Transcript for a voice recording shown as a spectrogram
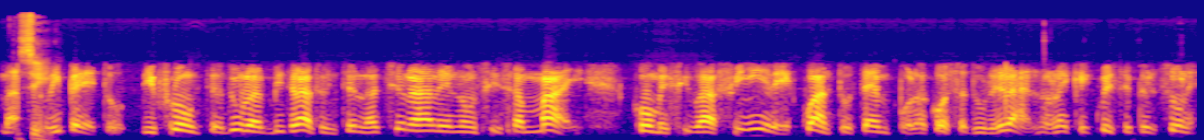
Ma sì. ripeto, di fronte ad un arbitrato internazionale non si sa mai come si va a finire e quanto tempo la cosa durerà. Non è che queste persone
